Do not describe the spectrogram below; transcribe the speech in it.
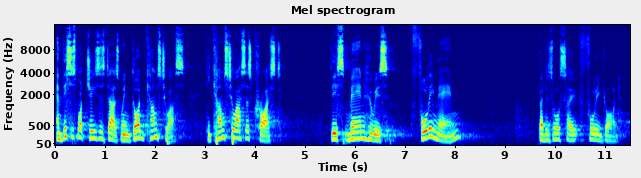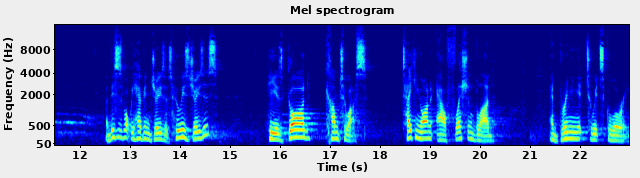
And this is what Jesus does. When God comes to us, he comes to us as Christ, this man who is fully man, but is also fully God. And this is what we have in Jesus. Who is Jesus? He is God come to us, taking on our flesh and blood and bringing it to its glory.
